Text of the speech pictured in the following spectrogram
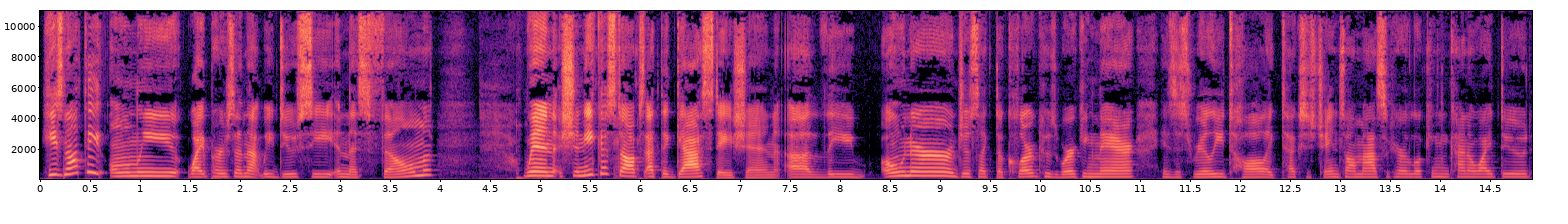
he's not the only white person that we do see in this film. When Shanika stops at the gas station, uh, the owner, just like the clerk who's working there, is this really tall, like Texas Chainsaw Massacre looking kind of white dude.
